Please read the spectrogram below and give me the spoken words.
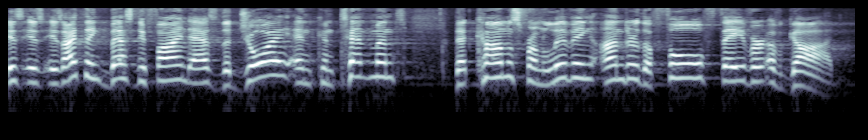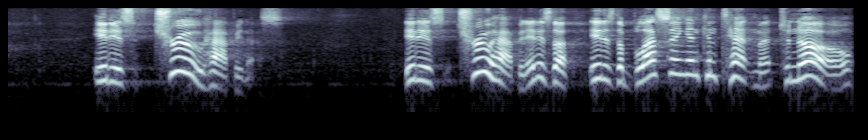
is, is, is, I think, best defined as the joy and contentment that comes from living under the full favor of God. It is true happiness. It is true happiness. It is the, it is the blessing and contentment to know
